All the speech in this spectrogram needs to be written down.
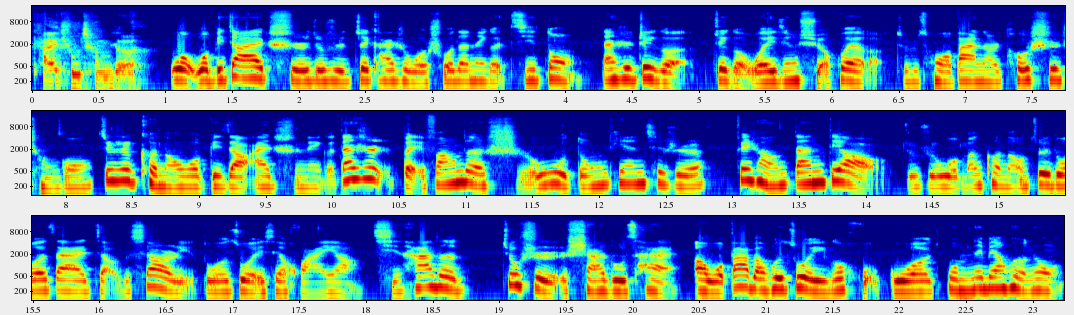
开除承德，我我比较爱吃，就是最开始我说的那个鸡冻，但是这个这个我已经学会了，就是从我爸那儿偷师成功，就是可能我比较爱吃那个。但是北方的食物冬天其实非常单调，就是我们可能最多在饺子馅儿里多做一些花样，其他的就是杀猪菜啊。我爸爸会做一个火锅，我们那边会有那种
